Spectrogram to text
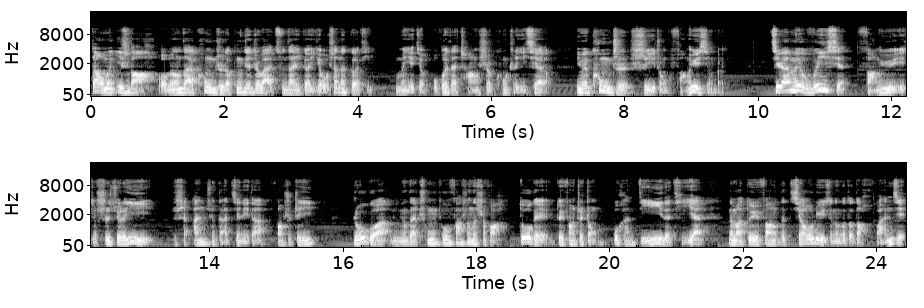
当我们意识到我们能在控制的空间之外存在一个友善的个体，我们也就不会再尝试控制一切了。因为控制是一种防御行为，既然没有危险，防御也就失去了意义，这是安全感建立的方式之一。如果你能在冲突发生的时候啊，多给对方这种不含敌意的体验。那么对方的焦虑就能够得到缓解，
